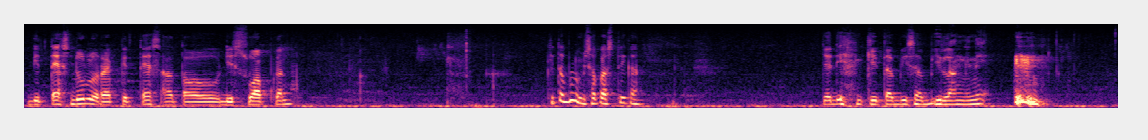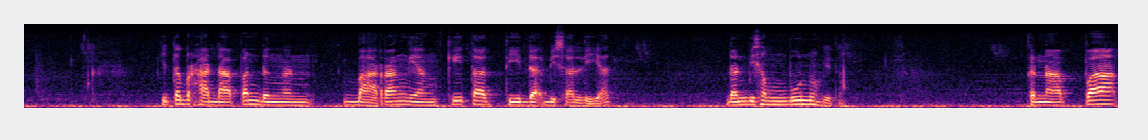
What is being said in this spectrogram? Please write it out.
dites dulu rapid test atau di swab kan kita belum bisa pastikan. Jadi kita bisa bilang ini kita berhadapan dengan barang yang kita tidak bisa lihat dan bisa membunuh gitu. Kenapa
